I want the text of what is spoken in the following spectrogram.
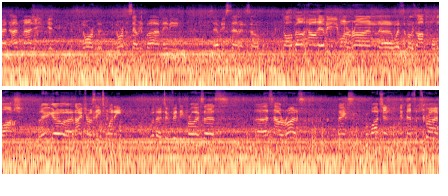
I'd, I'd imagine you can get north of, north of 75, maybe 77. So it's all about how heavy you want to run, uh, what's the most optimal launch. So there you go, uh, Nitro Z20 with 250 Pro XS. Uh, that's how it runs. Thanks for watching. Hit that subscribe.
